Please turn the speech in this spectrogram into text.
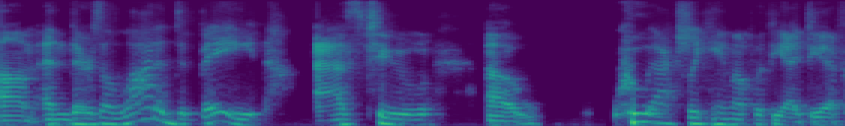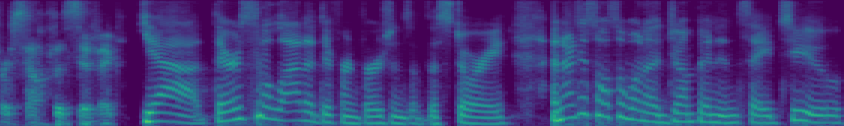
Um, and there's a lot of debate as to uh, who actually came up with the idea for South Pacific. Yeah, there's a lot of different versions of the story. And I just also want to jump in and say, too,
